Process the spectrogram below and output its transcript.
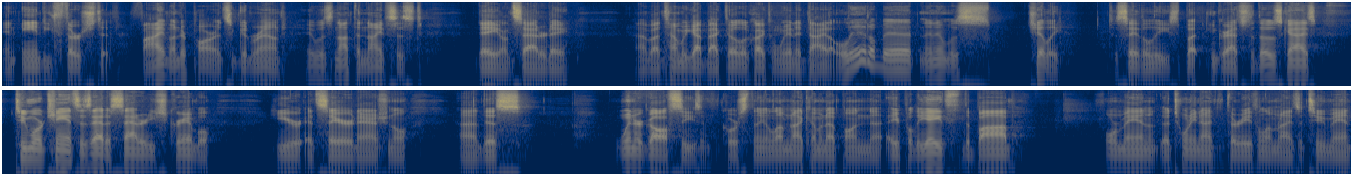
and Andy Thurston. Five under par. It's a good round. It was not the nicest day on Saturday. Uh, by the time we got back, though, it looked like the wind had died a little bit, and it was chilly, to say the least. But congrats to those guys. Two more chances at a Saturday scramble here at Sayre National uh, this winter golf season. Of course, the alumni coming up on uh, April the 8th. The Bob, four man, the 29th and 30th alumni is a two man.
